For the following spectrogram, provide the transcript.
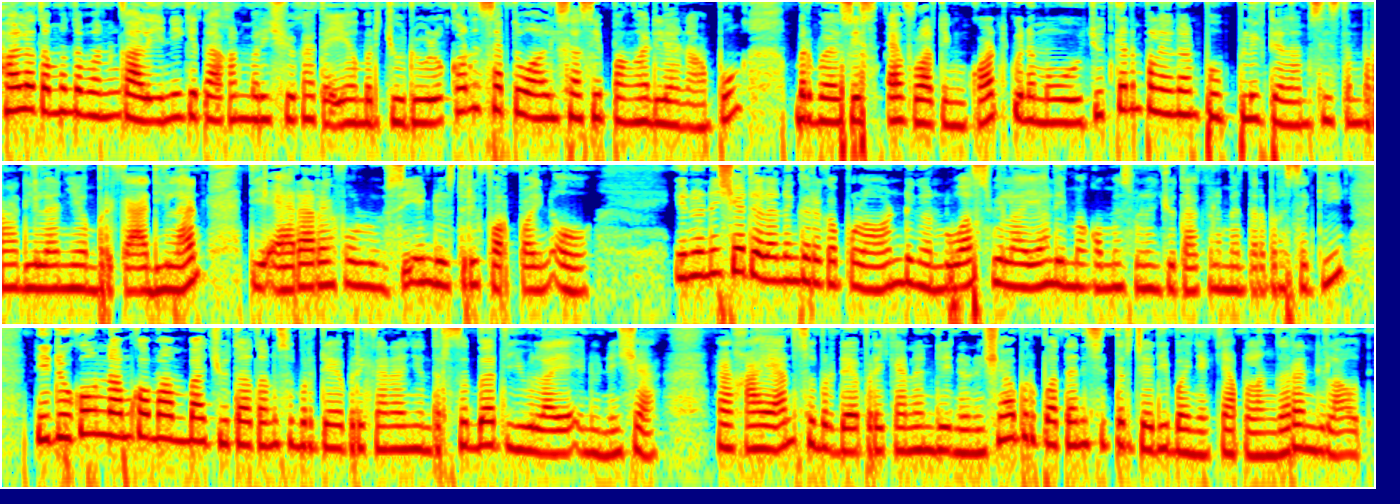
Halo teman-teman, kali ini kita akan mereview KTI yang berjudul Konseptualisasi Pengadilan Apung berbasis Floating Court guna mewujudkan pelayanan publik dalam sistem peradilan yang berkeadilan di era revolusi industri 4.0. Indonesia adalah negara kepulauan dengan luas wilayah 5,9 juta kilometer persegi, didukung 6,4 juta ton sumber daya perikanan yang tersebar di wilayah Indonesia. Kekayaan sumber daya perikanan di Indonesia berpotensi terjadi banyaknya pelanggaran di laut.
